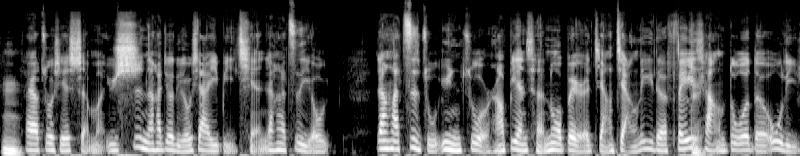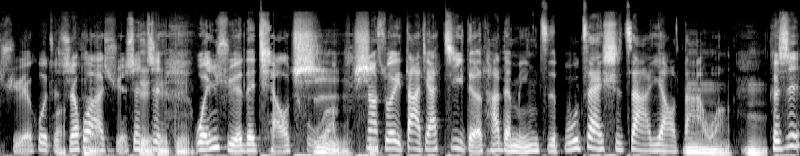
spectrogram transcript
嗯，他要做些什么？于是呢，他就留下一笔钱，让他自由。让它自主运作，然后变成诺贝尔奖，奖励的非常多的物理学或者是化学，甚至文学的翘楚啊。那所以大家记得他的名字，不再是炸药大王。嗯，嗯，可是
